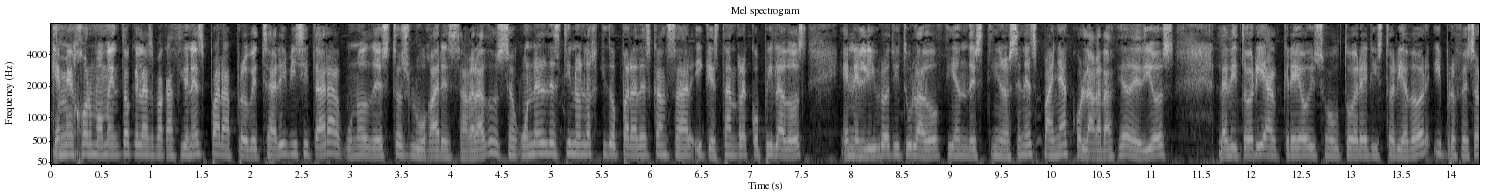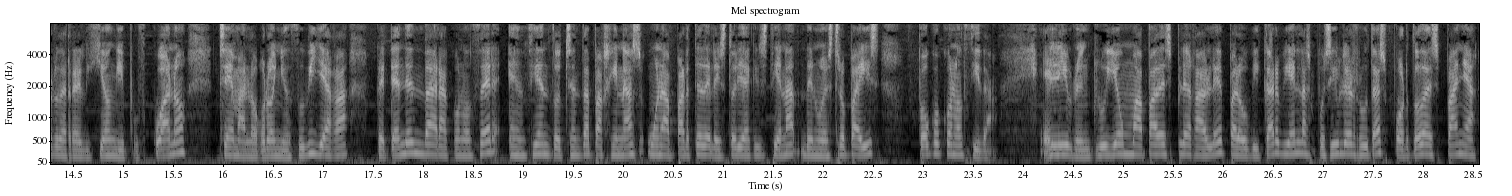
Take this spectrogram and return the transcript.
Qué mejor momento que las vacaciones para aprovechar y visitar alguno de estos lugares sagrados, según el destino elegido para descansar y que están recopilados en el libro titulado 100 destinos en España con la gracia de Dios. La editorial Creo y su autor, el historiador y profesor de religión guipuzcoano, Chema Logroño Zubillaga, pretenden dar a conocer en 180 páginas una parte de la historia cristiana de nuestro país poco conocida. El libro incluye un mapa desplegable para ubicar bien las posibles rutas por toda España,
